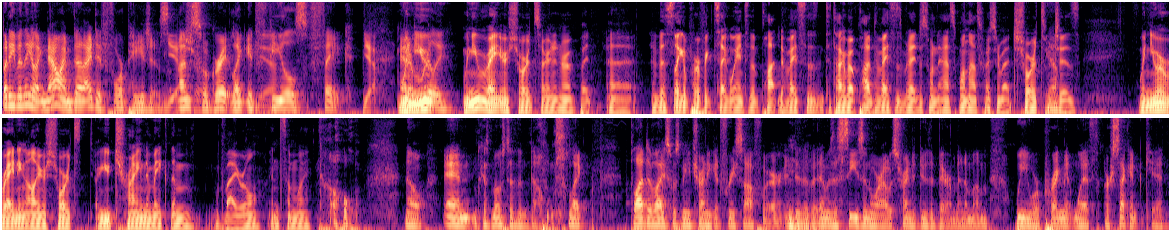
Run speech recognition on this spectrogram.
But even then, you're like, now I'm done. I did four pages. Yeah, I'm sure. so great. Like it Yeah. feels fake. Yeah. And when you really, when you write your short, sorry to interrupt, but uh, this is like a perfect segue into the plot devices to talk about plot devices. But I just want to ask one last question about shorts, which Yeah. is when you were writing all your shorts, are you trying to make them viral in some way? no, no, and because most of them don't. Like, plot device was me trying to get free software and do the. Mm-hmm. It was a season where I was trying to do the bare minimum. We were pregnant with our second kid,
